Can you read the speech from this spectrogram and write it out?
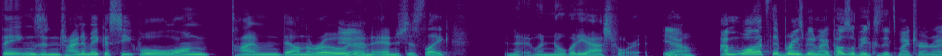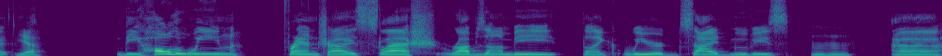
things and trying to make a sequel a long time down the road, Yeah. and and it's just like when nobody asked for it. You Yeah. know? I'm well. That's that brings me to my puzzle piece because it's my turn, right? Yeah. The Halloween franchise slash Rob Zombie like weird side movies. Mm-hmm. Uh,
